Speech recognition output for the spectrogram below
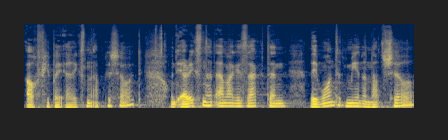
auch viel bei Ericsson abgeschaut. Und Ericsson hat einmal gesagt dann, they wanted me in a nutshell,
